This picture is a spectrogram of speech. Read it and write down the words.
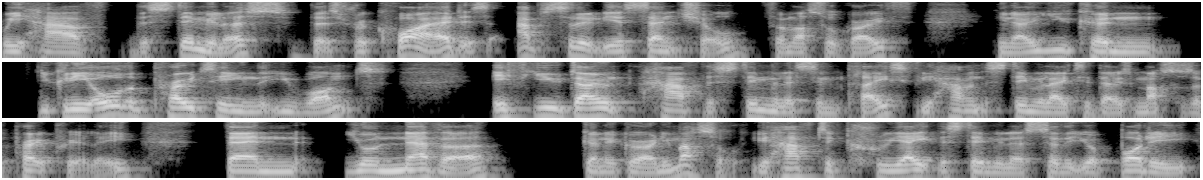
we have the stimulus that's required. It's absolutely essential for muscle growth. You know, you can you can eat all the protein that you want. If you don't have the stimulus in place, if you haven't stimulated those muscles appropriately, then you're never going to grow any muscle. You have to create the stimulus so that your body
